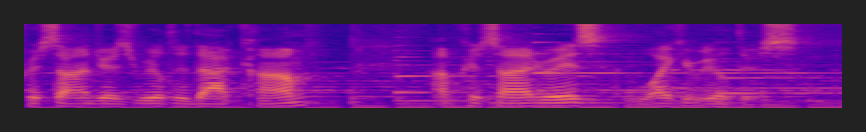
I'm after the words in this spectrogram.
chrisandresrealtor.com. I'm Chris Andres of Weichert Realtors.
